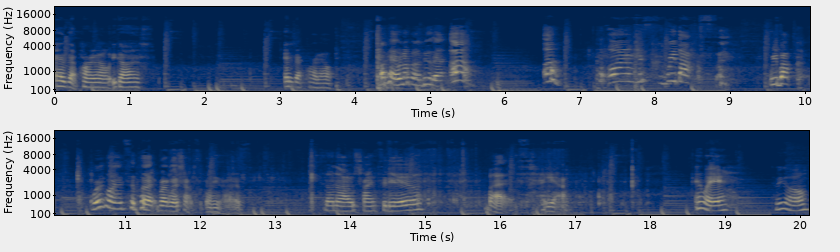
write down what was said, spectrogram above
Edit that part out, you guys. Edit that part out. Okay, we're not gonna do that. On, Miss Reeboks. Reebok. We're going to put regular chapstick on, you guys. Don't know what I was trying to do. But, yeah. Anyway, here we go.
